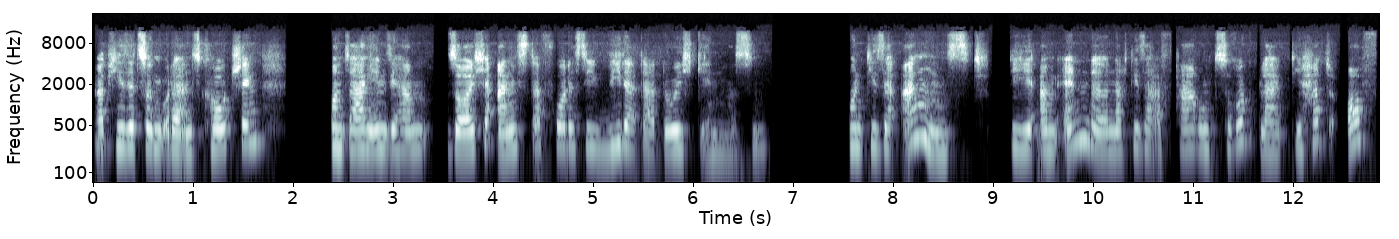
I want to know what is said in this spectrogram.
Therapiesitzungen oder ins Coaching und sagen ihm, sie haben solche Angst davor, dass sie wieder da durchgehen müssen. Und diese Angst, die am Ende nach dieser Erfahrung zurückbleibt, die hat oft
